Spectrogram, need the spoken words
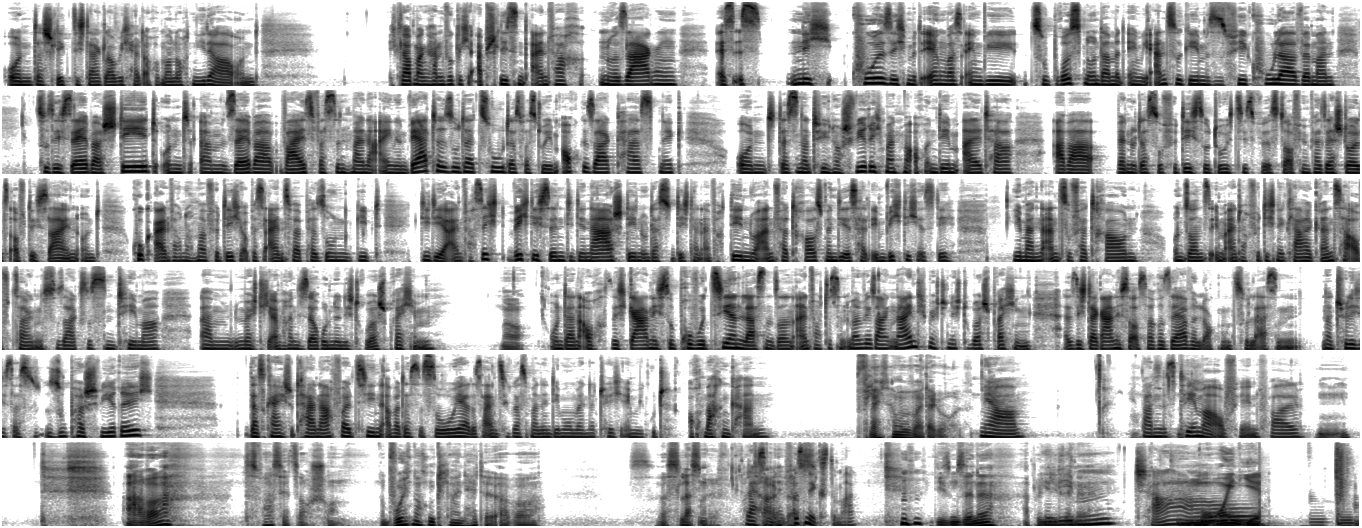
Und das schlägt sich da, glaube ich, halt auch immer noch nieder. Und ich glaube, man kann wirklich abschließend einfach nur sagen, es ist nicht cool, sich mit irgendwas irgendwie zu brüsten und damit irgendwie anzugeben. Es ist viel cooler, wenn man zu sich selber steht und ähm, selber weiß, was sind meine eigenen Werte so dazu, das, was du eben auch gesagt hast, Nick. Und das ist natürlich noch schwierig, manchmal auch in dem Alter, aber wenn du das so für dich so durchziehst, wirst du auf jeden Fall sehr stolz auf dich sein und guck einfach nochmal für dich, ob es ein, zwei Personen gibt, die dir einfach wichtig sind, die dir nahestehen und dass du dich dann einfach denen nur anvertraust, wenn dir es halt eben wichtig ist, dir jemanden anzuvertrauen und sonst eben einfach für dich eine klare Grenze aufzeigen, dass du sagst, es ist ein Thema, ähm, möchte ich einfach in dieser Runde nicht drüber sprechen. Ja. Und dann auch sich gar nicht so provozieren lassen, sondern einfach das dann immer wieder sagen, nein, ich möchte nicht drüber sprechen. Also sich da gar nicht so aus der Reserve locken zu lassen. Natürlich ist das super schwierig. Das kann ich total nachvollziehen, aber das ist so, ja, das Einzige, was man in dem Moment natürlich irgendwie gut auch machen kann. Vielleicht haben wir weitergeholfen. Ja, spannendes Thema auf jeden Fall. Aber das war's jetzt auch schon. Obwohl ich noch einen kleinen hätte, aber das lassen wir. Lassen wir fürs nächste Mal. In diesem Sinne, ab in die Lieben, Ciao. Moin ihr. Yeah.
